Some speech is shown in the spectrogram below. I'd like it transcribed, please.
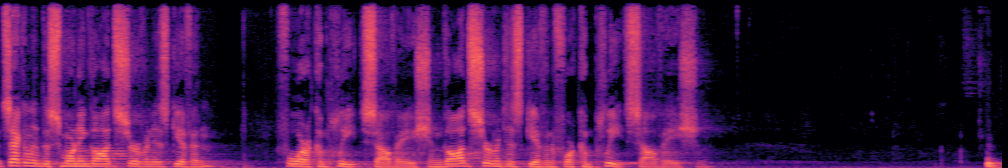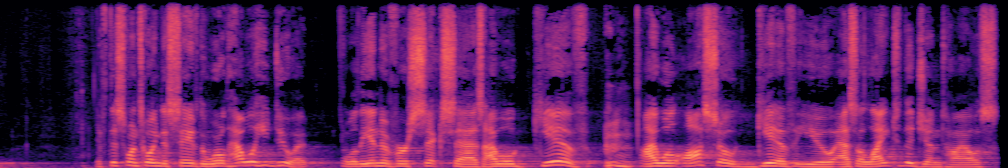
But secondly, this morning, God's servant is given for complete salvation. God's servant is given for complete salvation. If this one's going to save the world, how will he do it? Well, the end of verse 6 says, I will give, I will also give you as a light to the Gentiles,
